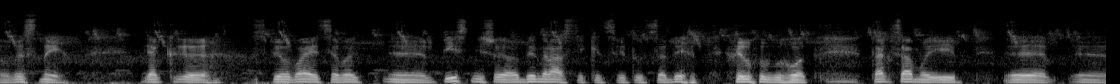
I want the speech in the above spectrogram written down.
весни. Як е, співається в, е, пісні, що один раз тільки цвітуть сади в год. Так само і е, е,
